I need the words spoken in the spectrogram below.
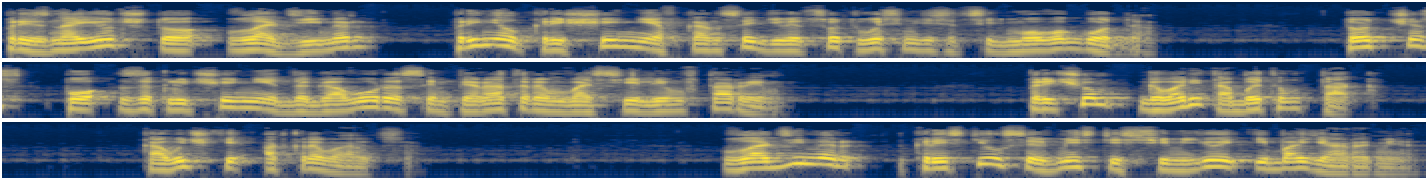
признает, что Владимир принял крещение в конце 987 года, тотчас по заключении договора с императором Василием II. Причем говорит об этом так. кавычки открываются. Владимир крестился вместе с семьей и боярами,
